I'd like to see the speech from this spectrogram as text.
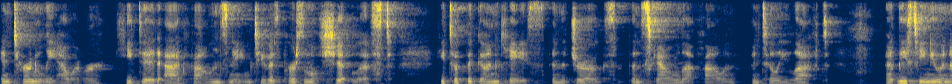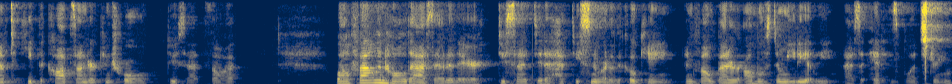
Internally, however, he did add Fallon's name to his personal shit list. He took the gun case and the drugs, then scowled at Fallon until he left. At least he knew enough to keep the cops under control, Doucette thought. While Fallon hauled ass out of there, Doucette did a hefty snort of the cocaine and felt better almost immediately as it hit his bloodstream.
